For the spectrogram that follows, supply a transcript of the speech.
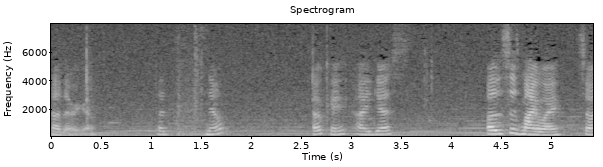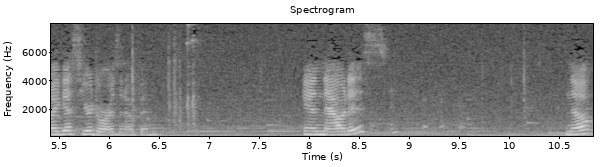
Oh, there we go. That no? Okay, I guess. Oh, this is my way, so I guess your door isn't open. And now it is? No?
